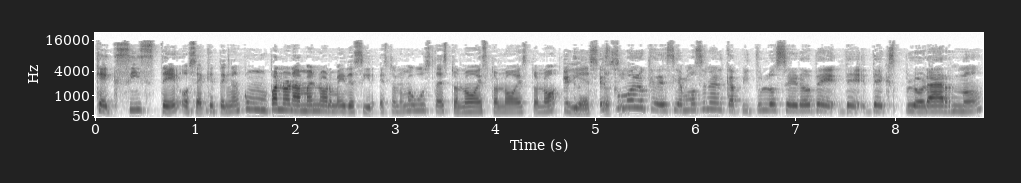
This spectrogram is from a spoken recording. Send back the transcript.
que existe, o sea, que tengan como un panorama enorme y decir, esto no me gusta, esto no, esto no, esto no, y es, esto es sí. como lo que decíamos en el capítulo cero de, de, de explorar, ¿no?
